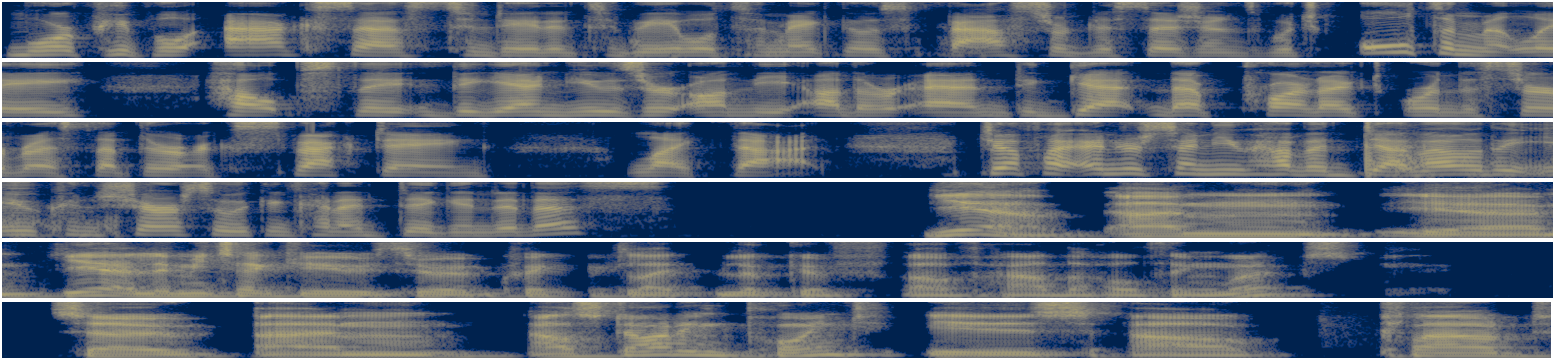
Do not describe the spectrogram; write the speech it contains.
more people access to data to be able to make those faster decisions, which ultimately helps the, the end user on the other end to get the product or the service that they're expecting like that. Jeff, I understand you have a demo that you can share so we can kind of dig into this. Yeah, um, yeah, yeah. Let me take you through a quick like look of, of how the whole thing works. So um, our starting point is our cloud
